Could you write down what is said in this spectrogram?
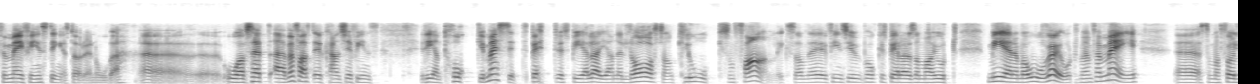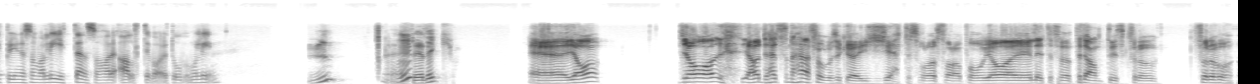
för mig finns det ingen större än Ove. oavsett, även fast det kanske finns rent hockeymässigt bättre spelare. Janne Larsson, klok som fan liksom. Det finns ju hockeyspelare som har gjort mer än vad Ove har gjort. Men för mig som har följt Brynäs som var liten så har det alltid varit Ove Molin. Mm. Eh, mm. Fredrik? Eh, ja, ja, ja det här, sådana här frågor tycker jag är jättesvåra att svara på. Jag är lite för pedantisk för att, för att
